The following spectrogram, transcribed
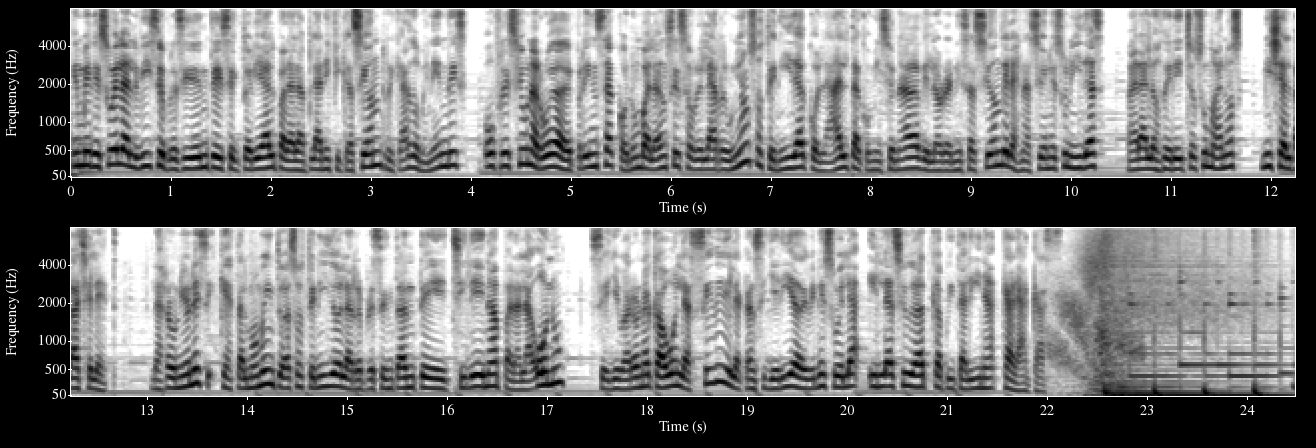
En Venezuela, el vicepresidente sectorial para la planificación, Ricardo Menéndez, ofreció una rueda de prensa con un balance sobre la reunión sostenida con la alta comisionada de la Organización de las Naciones Unidas para los Derechos Humanos, Michelle Bachelet. Las reuniones que hasta el momento ha sostenido la representante chilena para la ONU se llevaron a cabo en la sede de la Cancillería de Venezuela en la ciudad capitalina Caracas.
